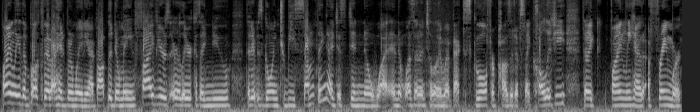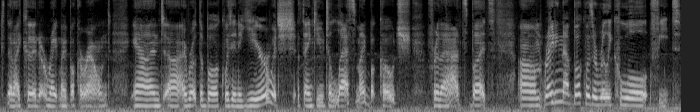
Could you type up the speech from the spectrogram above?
Finally the book that I had been waiting. I bought the domain 5 years earlier because I knew that it was going to be something. I just didn't know what. And it wasn't until I went back to school for positive psychology that I finally had a framework that I could write my book around. And uh, I wrote the book within a year, which thank you to Les, my book coach, for that. But um, writing that book was a really cool feat.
